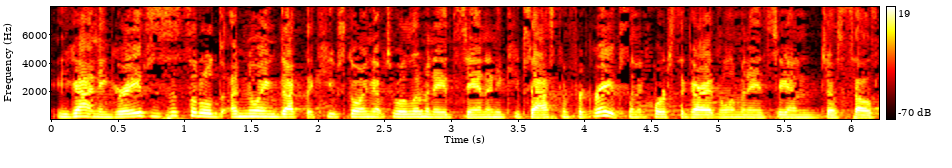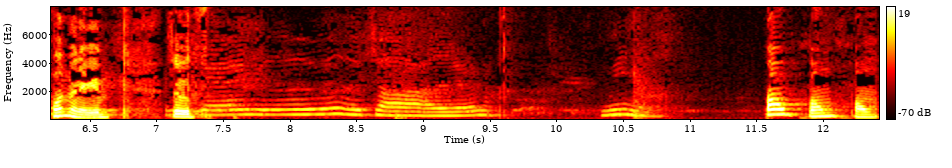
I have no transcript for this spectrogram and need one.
you got any grapes? It's this little annoying duck that keeps going up to a lemonade stand and he keeps asking for grapes, and of course the guy at the lemonade stand just sells lemonade, so it's boom boom boom.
